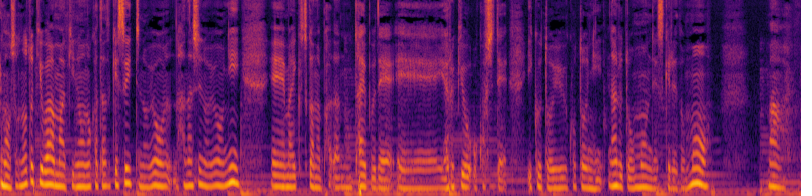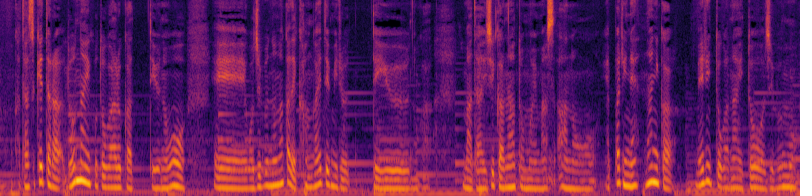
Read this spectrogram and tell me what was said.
もうその時は、まあ、昨日の片付けスイッチのよう話のように、えーまあ、いくつかのあのタイプで、えー、やる気を起こしていくということになると思うんですけれどもまあ片付けたらどんないいことがあるかっていうのを、えー、ご自分の中で考えてみるっていうのが、まあ、大事かなと思います。あのやっぱりね何かメリットがないと自分も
